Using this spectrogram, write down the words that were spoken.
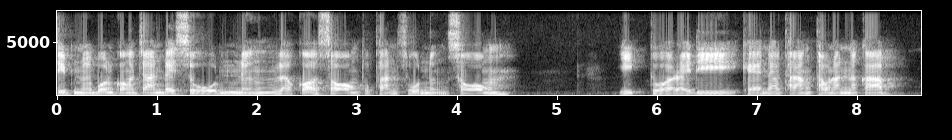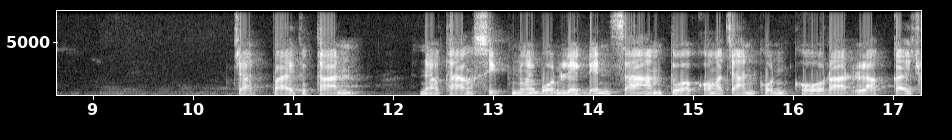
10 หน่วยบนของอาจารย์ได้ 0 1 แล้วก็ 2 ทุกท่าน 0 1 2 อีกตัวอะไรดีแค่แนวทางเท่านั้นนะครับ จัดไปทุกท่าน แนวทาง 10 หน่วยบนเลขเด่น 3 ตัวของอาจารย์คนโคราชลักไก่ช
